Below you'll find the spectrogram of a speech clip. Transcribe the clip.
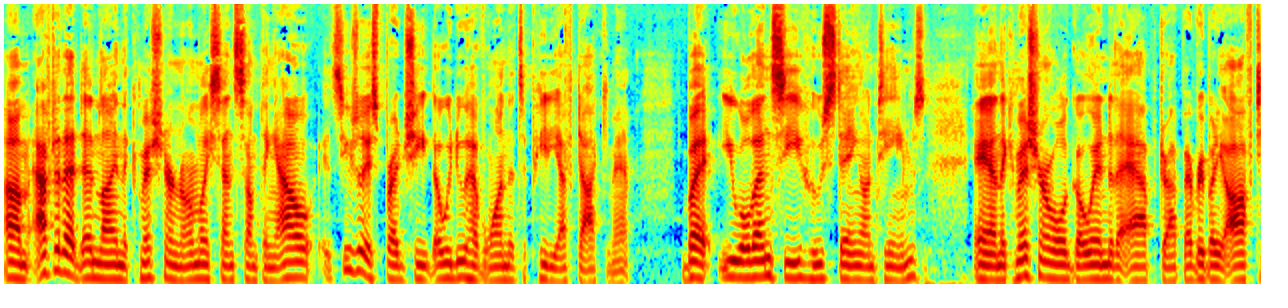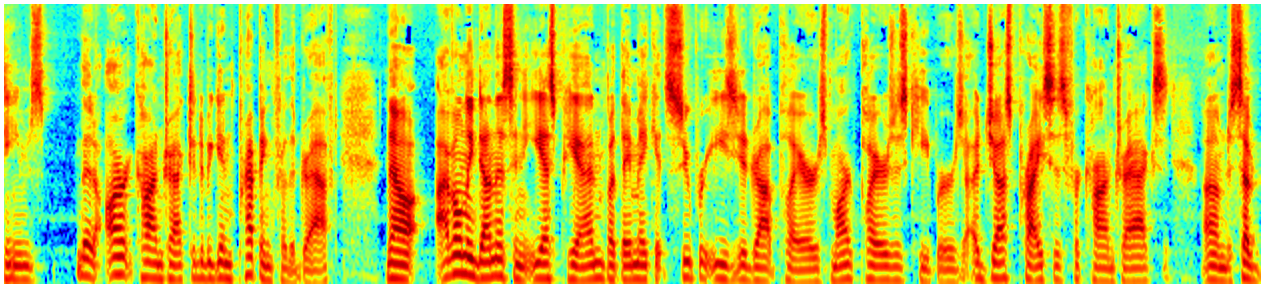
Um, after that deadline, the commissioner normally sends something out. It's usually a spreadsheet, though we do have one that's a PDF document. But you will then see who's staying on teams and the commissioner will go into the app, drop everybody off teams that aren't contracted to begin prepping for the draft. Now, I've only done this in ESPN, but they make it super easy to drop players, mark players as keepers, adjust prices for contracts um, to sub-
